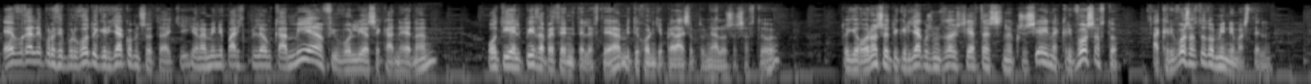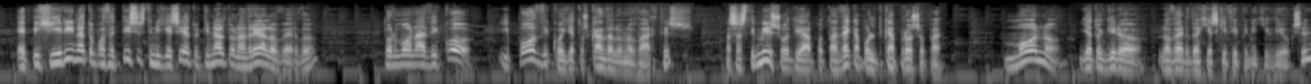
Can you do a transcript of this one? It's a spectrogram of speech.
Έβγαλε πρωθυπουργό τον Κυριάκο Μητσοτάκη για να μην υπάρχει πλέον καμία αμφιβολία σε κανέναν ότι η ελπίδα πεθαίνει τελευταία, μην τυχόν και περάσει από το μυαλό σας αυτό. Το γεγονός ότι ο Κυριάκος Μητσοτάκης έφτασε στην εξουσία είναι ακριβώς αυτό. Ακριβώς αυτό το μήνυμα στέλνει. Επιχειρεί να τοποθετήσει στην ηγεσία του κοινάλ τον Ανδρέα Λοβέρδο, τον μοναδικό υπόδικο για το σκάνδαλο Νοβάρτης. Να σας θυμίσω ότι από τα 10 πολιτικά πρόσωπα Μόνο για τον κύριο Λοβέρδο έχει ασκηθεί ποινική δίωξη.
